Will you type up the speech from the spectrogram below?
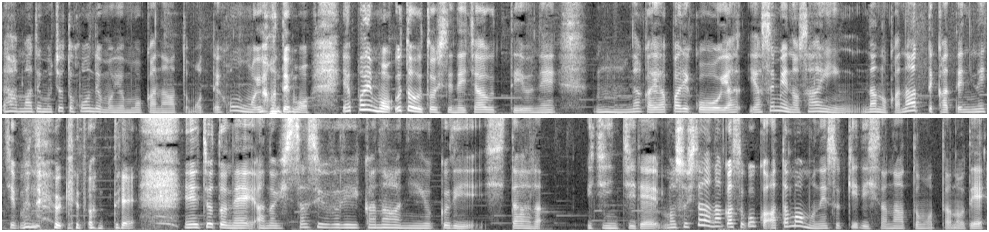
あまあでもちょっと本でも読もうかなと思って本を読んでもやっぱりもううとうとして寝ちゃうっていうね、うん、なんかやっぱりこうや休めのサインなのかなって勝手にね自分で受け取って、えーちょっとねあの久しぶりかなにゆっくりしたら一日で、まあ、そしたらなんかすごく頭もねすっきりしたなと思ったので、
